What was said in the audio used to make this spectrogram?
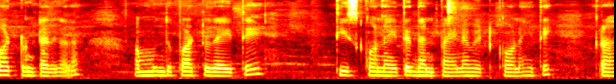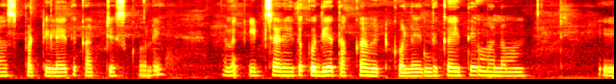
పార్ట్ ఉంటుంది కదా ఆ ముందు పార్ట్ అయితే తీసుకొని అయితే దానిపైన పెట్టుకొని అయితే క్రాస్ పట్టీలు అయితే కట్ చేసుకోవాలి. మనకి ఇటు సైడ్ అయితే కొద్దిగా తక్కువ పెట్టుకోవాలి. ఎందుకైతే మనం ఈ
